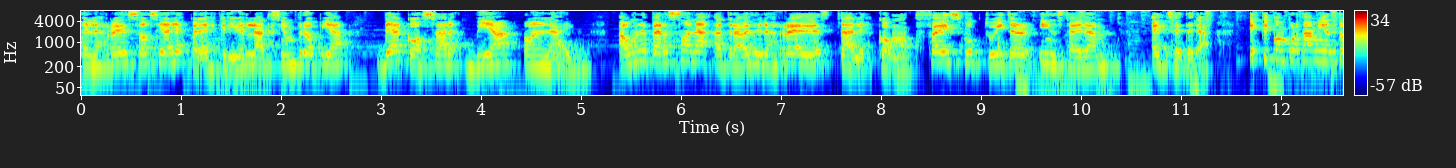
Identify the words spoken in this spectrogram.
en las redes sociales para describir la acción propia de acosar vía online a una persona a través de las redes tales como Facebook, Twitter, Instagram, etc. Este comportamiento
